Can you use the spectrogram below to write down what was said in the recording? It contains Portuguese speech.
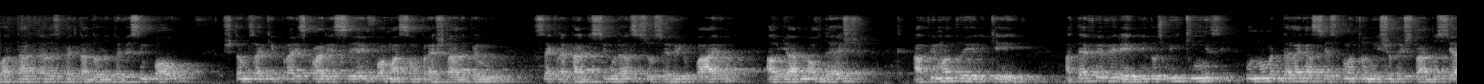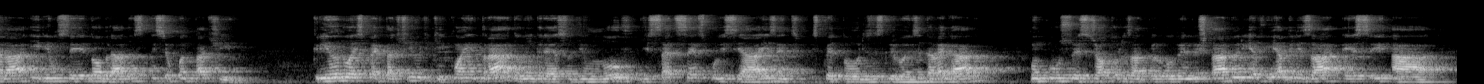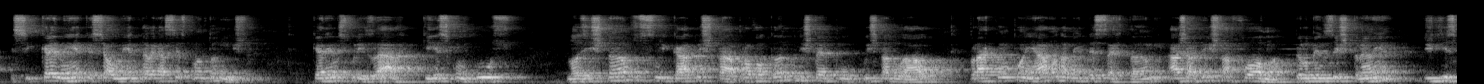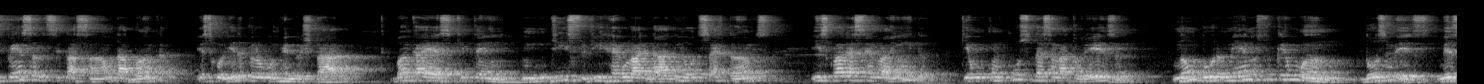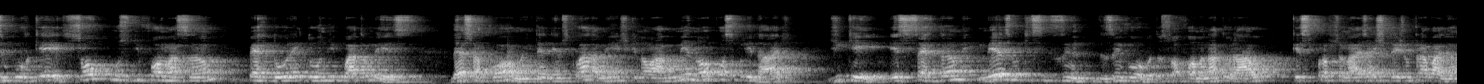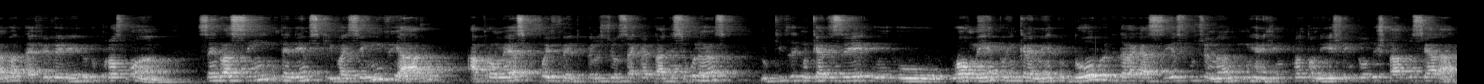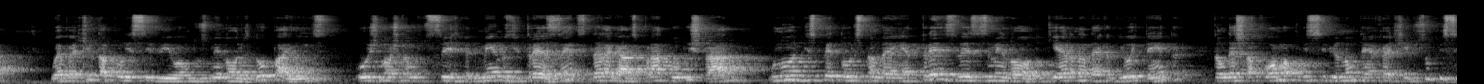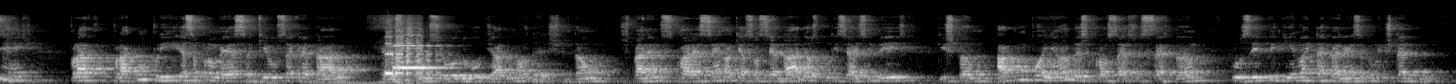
Boa tarde, telespectador da TV Simpol. Estamos aqui para esclarecer a informação prestada pelo secretário de Segurança, seu Servílio Paiva, ao Diário Nordeste, afirmando ele que até fevereiro de 2015 o número de delegacias plantonistas do estado do Ceará iriam ser dobradas em seu quantitativo, criando a expectativa de que com a entrada ou ingresso de um novo de 700 policiais entre inspetores, escrivães e delegados, concurso esse já autorizado pelo governo do estado iria viabilizar esse a esse incremento, esse aumento de delegacias plantonistas. Queremos frisar que esse concurso, nós estamos, o sindicato está provocando o Ministério Público Estadual para acompanhar o andamento desse certame, haja visto a forma, pelo menos estranha, de dispensa de licitação da banca escolhida pelo governo do Estado, banca essa que tem indício de irregularidade em outros certames, e esclarecendo ainda que um concurso dessa natureza não dura menos do que um ano, 12 meses, mesmo porque só o curso de formação perdura em torno de 4 meses. Dessa forma, entendemos claramente que não há a menor possibilidade de que esse certame, mesmo que se desenvolva da sua forma natural, que esses profissionais já estejam trabalhando até fevereiro do próximo ano. Sendo assim, entendemos que vai ser inviável a promessa que foi feita pelo seu secretário de Segurança não, quer dizer o, o, aumento, o incremento, o dobro de delegacias funcionando em regime plantonista em todo o estado do Ceará. O efetivo da Polícia Civil é um dos menores do país. Hoje nós estamos cerca de menos de 300 delegados para todo o estado. O número de inspetores também é três vezes menor do que era na década de 80. Então, desta forma, a Polícia Civil não tem efetivo suficiente para cumprir essa promessa que o secretário anunciou no Diário do Nordeste. Então, estaremos esclarecendo aqui à sociedade e aos policiais civis que estão acompanhando esse processo, esse certame, inclusive pedindo a interferência do Ministério Público.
